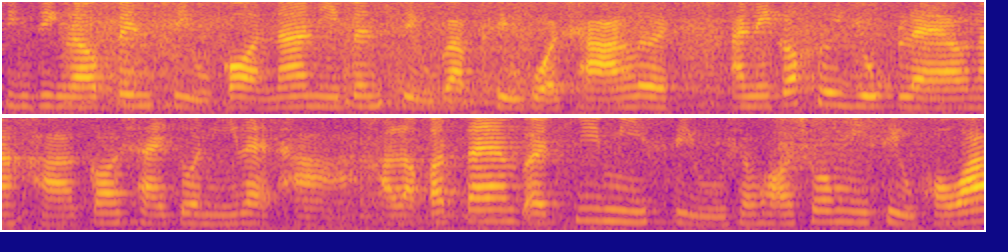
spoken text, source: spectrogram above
จริงๆ แล้วเป็นสิวก่อนหน้านี้เป็นสิวแบบสิวหัวช้างเลย อันนี้ก็คือยุบแล้วนะคะ ก็ใช้ตัวนี้แหละทาค่ะแล้วก็แต้มไปที่มีสิว เฉพาะช่วงมีสิว เพราะว่า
